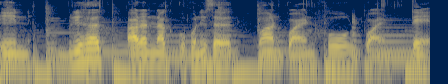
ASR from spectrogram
in Brihad Aranyak Upanishad 1.4.10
